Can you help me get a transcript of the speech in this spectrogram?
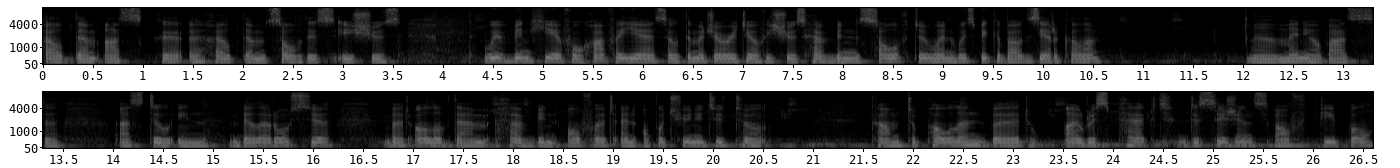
help them ask, help them solve these issues? We've been here for half a year, so the majority of issues have been solved. When we speak about Zerkalo, uh, many of us uh, are still in Belarus, but all of them have been offered an opportunity to come to Poland. But I respect decisions of people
